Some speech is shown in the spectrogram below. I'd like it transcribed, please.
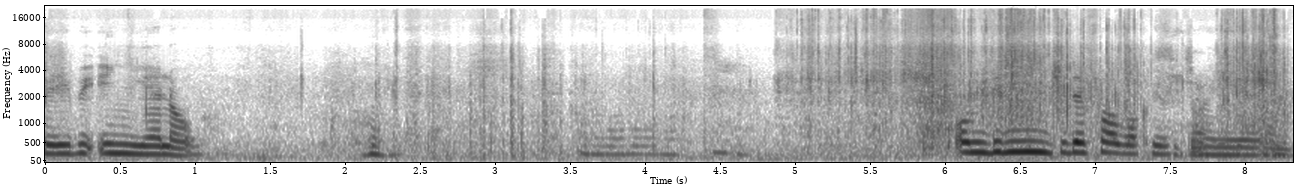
Baby in yellow. On birinci defa bakıyorsun Sıcak aynı bir yere. servis.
